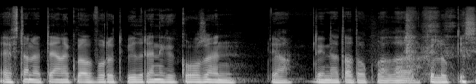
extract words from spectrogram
Hij heeft dan uiteindelijk wel voor het wielrennen gekozen. En ja, ik denk dat dat ook wel uh, gelukt is.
